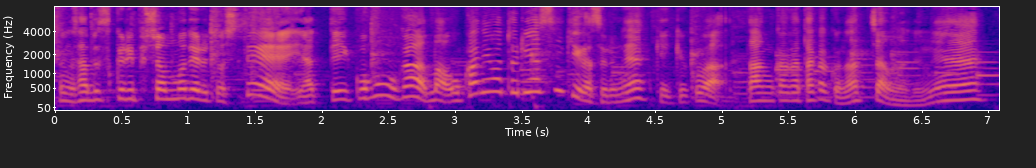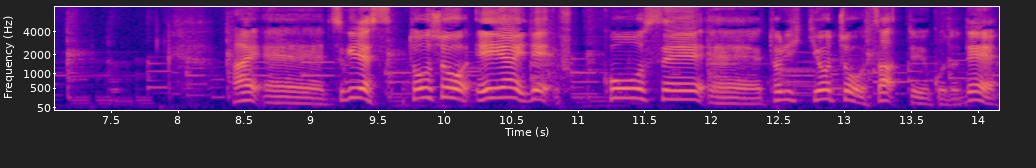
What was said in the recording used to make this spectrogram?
そのサブスクリプションモデルとしてやっていく方がまあお金は取りやすい気がするね。結局は単価が高くなっちゃうのでね。はい、えー、次です。東証 AI で不公正、えー、取引を調査ということで、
